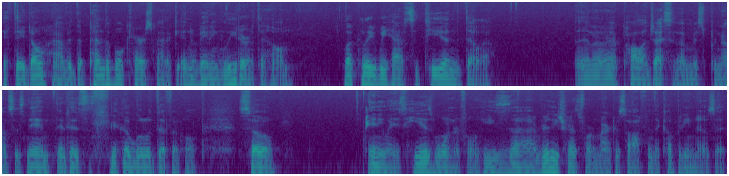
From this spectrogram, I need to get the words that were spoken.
if they don't have a dependable, charismatic, innovating leader at the helm. Luckily, we have Satya Nadella. And I apologize if I mispronounce his name, it is a little difficult. So, anyways, he is wonderful. He's uh, really transformed Microsoft, and the company knows it.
